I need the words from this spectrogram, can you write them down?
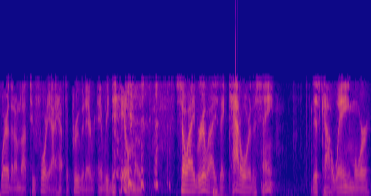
swear that I'm not 240. I have to prove it every, every day almost. so I realized that cattle are the same. This cow weighing more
